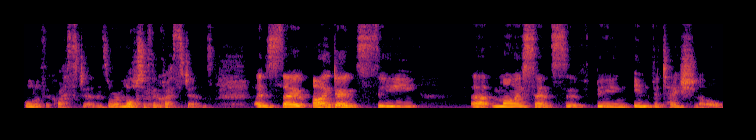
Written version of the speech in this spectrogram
all of the questions or a lot of the questions. And so I don't see uh, my sense of being invitational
